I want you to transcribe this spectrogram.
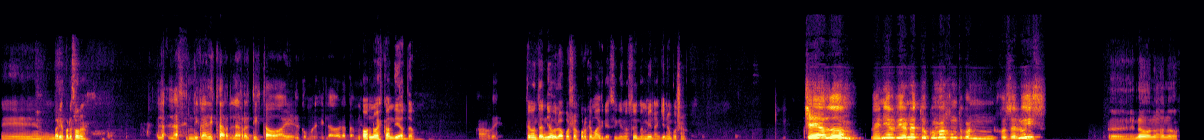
eh, varias personas. ¿La, la sindicalista, la retista, va a ir como legisladora también? No, no es candidata. Ah, ok. Tengo entendido que lo apoya Jorge Macri, así que no sé también a quién apoya. Che, Abdón, venía el viernes a Tucumán junto con José Luis. Eh, no, no, no.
